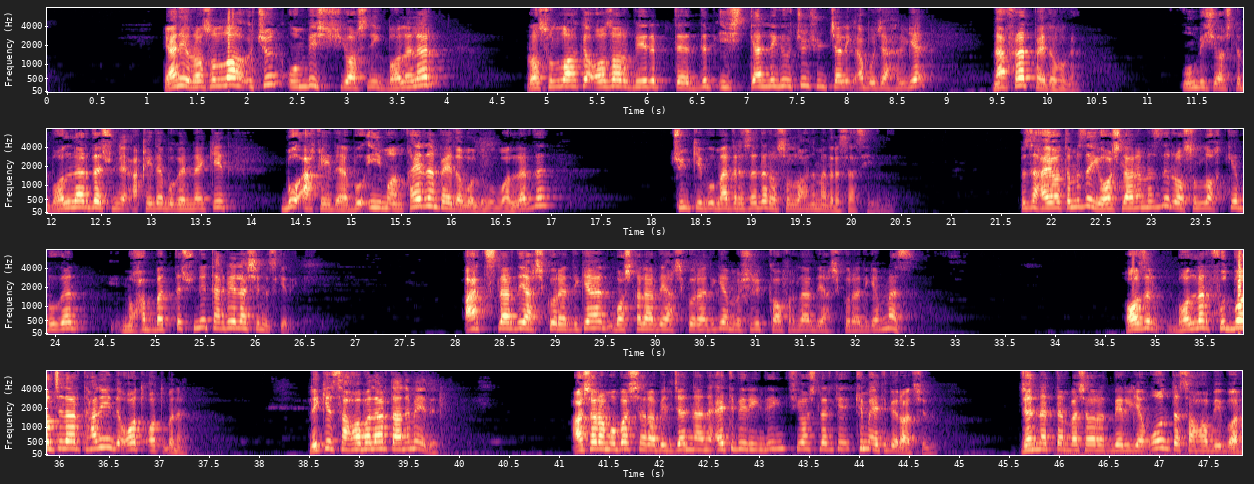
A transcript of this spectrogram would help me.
Ya'ni rasululloh uchun o'n besh yoshlik bolalar rasulullohga ozor beribdi deb eshitganligi uchun shunchalik abu jahlga nafrat paydo bo'lgan. O'n besh yoshli bolalarda shunday aqida bo'lgandan keyin bu aqida bu iymon qayerdan paydo bo'ldi bu bolalarda? Chunki bu madrasada rasulullohni madrasasi edi bu. Bizni hayotimizda yoshlarimizni rasulullohga bo'lgan muhabbatda shunday tarbiyalashimiz kerak. Artistlarni yaxshi ko'radigan boshqalarni yaxshi ko'radigan mushrik kofirlarni yaxshi ko'radigan emas. Hozir bolalar futbolchilarni taniydi ot ot bilan. Lekin sahobalar tanimaydi. Ashara mubashshara bil jannani aytib bering dengchi yoshlarga kim aytib beradi shuni jannatdan bashorat berilgan o'nta sahobiy bor.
